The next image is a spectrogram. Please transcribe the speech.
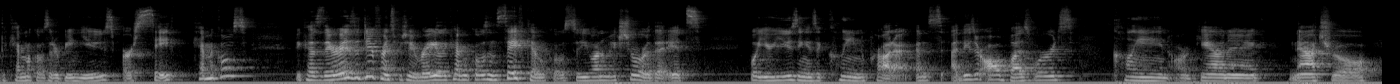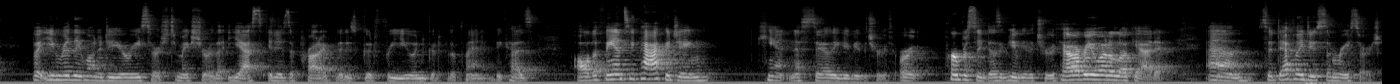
the chemicals that are being used are safe chemicals because there is a difference between regular chemicals and safe chemicals. So you want to make sure that it's what you're using is a clean product. And these are all buzzwords clean, organic, natural, but you really want to do your research to make sure that yes, it is a product that is good for you and good for the planet because all the fancy packaging can't necessarily give you the truth or purposely doesn't give you the truth, however you want to look at it. Um, so definitely do some research.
